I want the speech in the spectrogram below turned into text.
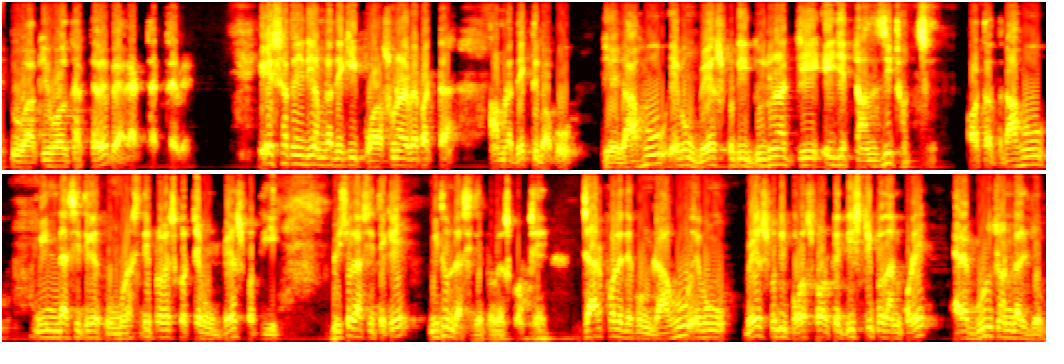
একটু ওয়াকিবল থাকতে হবে ব্যালার্ট থাকতে হবে। এর সাথে যদি আমরা দেখি পড়াশোনার ব্যাপারটা, আমরা দেখতে পাবো যে রাহু এবং বৃহস্পতি দুজনার যে এই যে ট্রানজিট হচ্ছে অর্থাৎ রাহু মীন রাশি থেকে কুম্ভ রাশিতে প্রবেশ করছে এবং বৃহস্পতি বৃষ রাশি থেকে মিথুন রাশিতে প্রবেশ করছে। যার ফলে দেখুন রাহু এবং বৃহস্পতি পরস্পরকে দৃষ্টি প্রদান করে একটা গুরুচণ্ডাল যোগ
